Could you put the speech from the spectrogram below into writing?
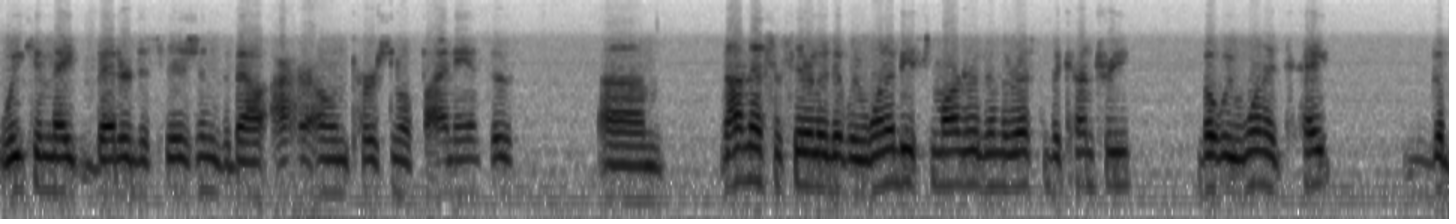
we can make better decisions about our own personal finances. Um, not necessarily that we want to be smarter than the rest of the country, but we want to take the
